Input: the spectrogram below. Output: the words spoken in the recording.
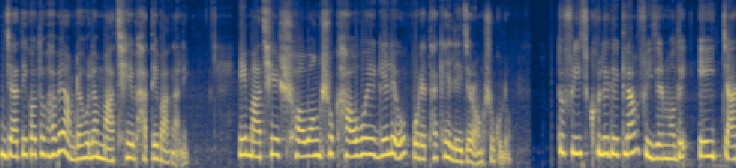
জাতিগতভাবে আমরা হলাম মাছে ভাতে বাঙালি। এই মাছের সব অংশ খাওয়া হয়ে গেলেও পড়ে থাকে লেজের অংশগুলো। তো ফ্রিজ খুলে দেখলাম ফ্রিজের মধ্যে এই চার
